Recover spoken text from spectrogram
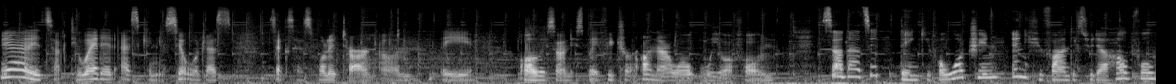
yeah, it's activated. As can you see, we just successfully turned on the always on display feature on our Vivo phone. So that's it, thank you for watching and if you found this video helpful,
